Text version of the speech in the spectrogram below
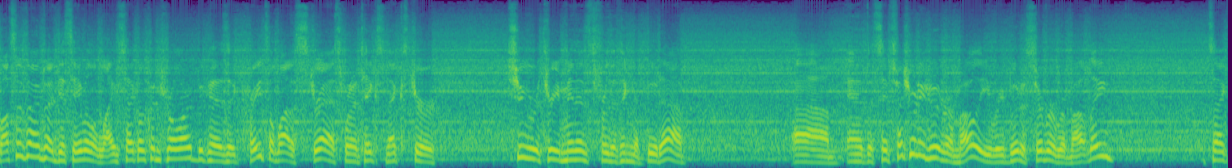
Lots of times I disable the lifecycle controller because it creates a lot of stress when it takes an extra two or three minutes for the thing to boot up. Um, and the, especially when you do it remotely, you reboot a server remotely. It's like,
